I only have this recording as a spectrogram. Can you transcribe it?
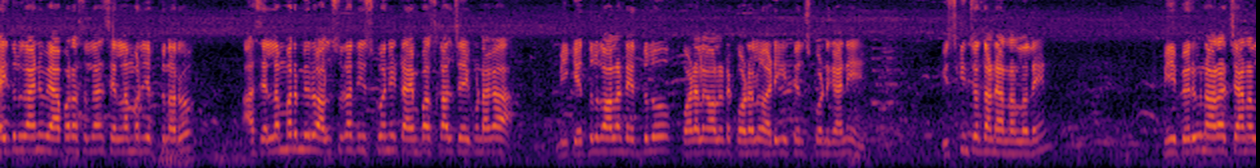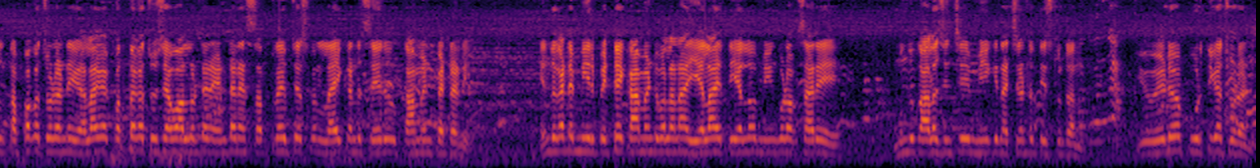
రైతులు కానీ వ్యాపారస్తులు కానీ సెల్ నెంబర్ చెప్తున్నారు. ఆ సెల్ నెంబర్ మీరు అలుసుగా తీసుకొని టైంపాస్ కాల్ చేయకుండా మీకు ఎద్దులు కావాలంటే ఎద్దులు కోడలు కావాలంటే కోడలు అడిగి తెలుసుకోండి కానీ విసిగించొద్దండి అన్నంలోని. మీ పెరుగు నారా ఛానల్ తప్పక చూడండి. అలాగే కొత్తగా చూసే వాళ్ళు ఉంటే వెంటనే సబ్స్క్రైబ్ చేసుకొని లైక్ అండ్ షేర్ కామెంట్ పెట్టండి. ఎందుకంటే మీరు పెట్టే కామెంట్ వలన ఎలా తీయాలో మేము కూడా ఒకసారి ముందుకు ఆలోచించి మీకు నచ్చినట్టు తీస్తుంటాను. ఈ వీడియో పూర్తిగా చూడండి.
